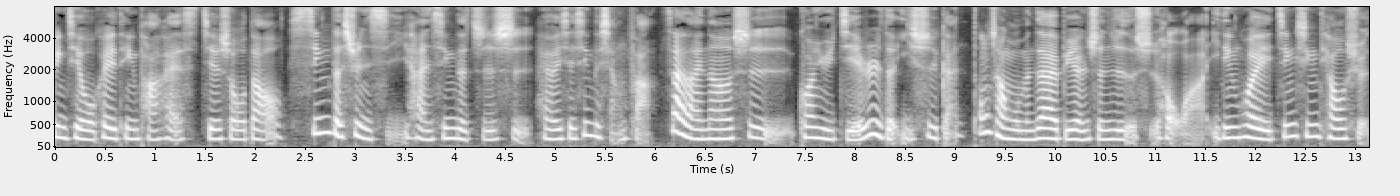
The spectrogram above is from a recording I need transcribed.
并且我可以听 podcast 接收到新的讯息和新的知识，还有一些新的想法。再来呢是关于节日的仪式感。通常我们在别人生日的时候啊，一定会精心挑选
